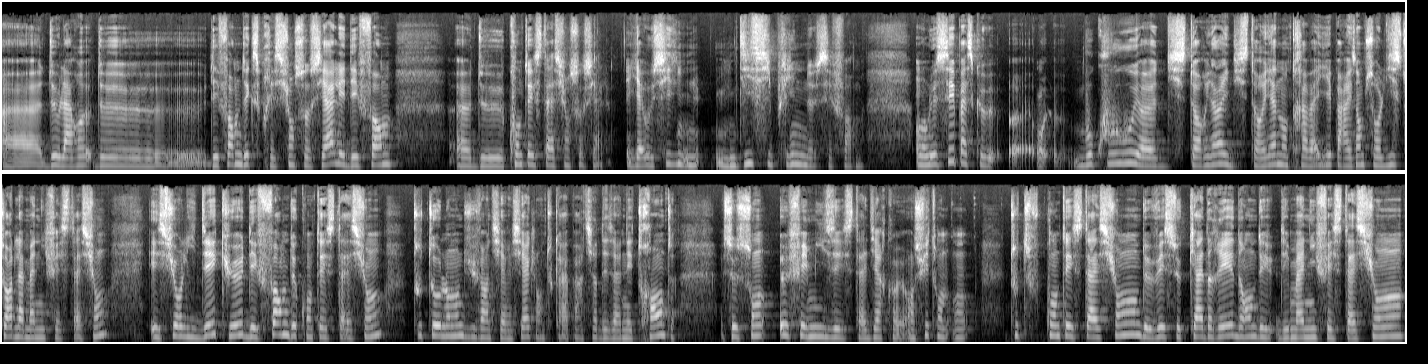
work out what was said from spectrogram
de de, des formes d'expression sociale et des formes de contestation sociale. il y a aussi une, discipline de ces formes. On le sait parce que euh, beaucoup euh, d'historiens et d'historiennes ont travaillé par exemple sur l'histoire de la manifestation et sur l'idée que des formes de contestation tout au long du XXe siècle, en tout cas à partir des années 30, se sont euphémisées. C'est-à-dire qu'ensuite, toute contestation devait se cadrer dans des, manifestations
